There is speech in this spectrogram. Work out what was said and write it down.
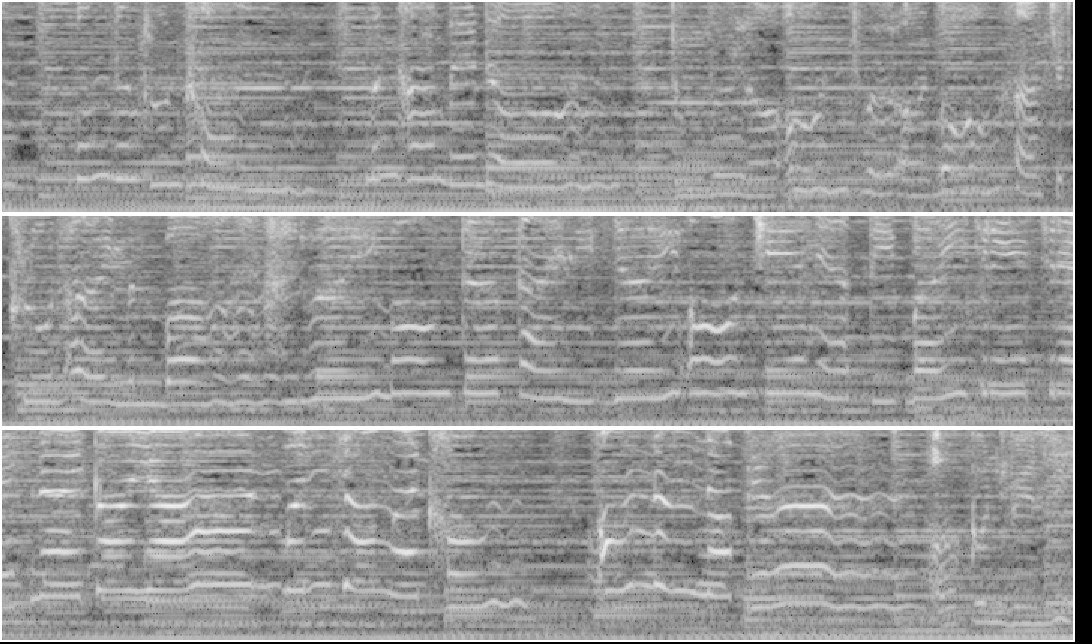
នបងដឹងខ្លួនខំមិនហាមបេះដូងទុំធ្វើល្អអូនធ្វើឲ្យបងហាមចិត្តខ្លួនឯងមិនបានហេតុ ជ្រៀតជ្រែស្នេហ៍ក៏យ៉ាងមិនចង់ឲ្យខំអូននឹងដល់ប្រើអរគុណវេលា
